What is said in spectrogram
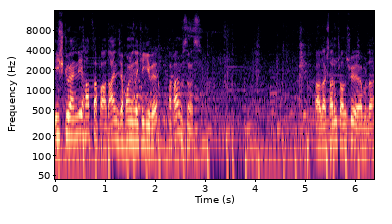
İş güvenliği hat safhada. Aynı Japonya'daki gibi. Bakar mısınız? Kardeşlerim çalışıyor ya burada.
